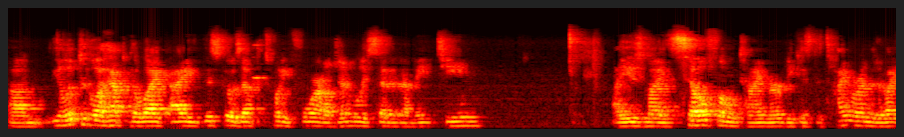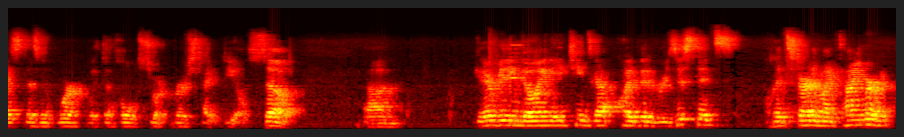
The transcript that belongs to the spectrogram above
um, the elliptical I happen to like. I this goes up to 24. I'll generally set it on 18. I use my cell phone timer because the timer on the device doesn't work with the whole short burst type deal. So, um, get everything going. 18's got quite a bit of resistance. I'll hit start on my timer.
